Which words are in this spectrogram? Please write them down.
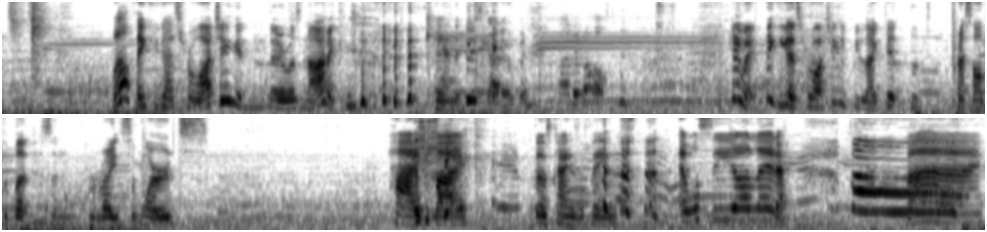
well, thank you guys for watching, and there was not a Can that just got open? Not at all. Anyway, thank you guys for watching. If you liked it, press all the buttons and write some words. Hi, bye. Those kinds of things. And we'll see y'all later. Bye. Bye.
